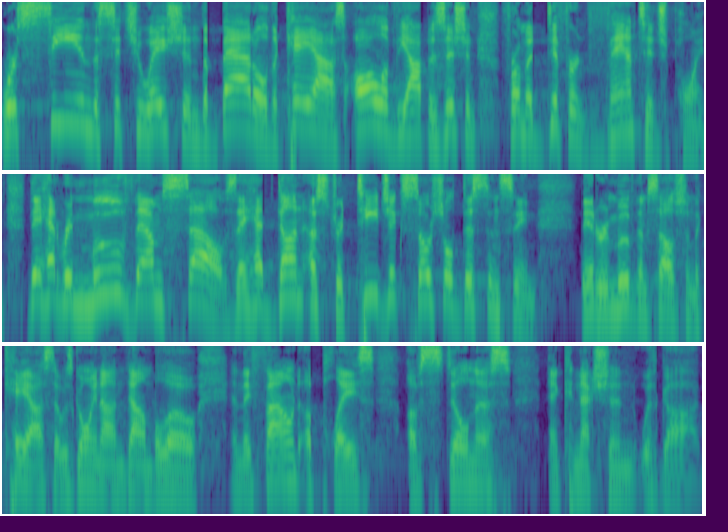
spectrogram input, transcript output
were seeing the situation, the battle, the chaos, all of the opposition from a different vantage point. They had removed themselves. They had done a strategic social distancing. They had removed themselves from the chaos that was going on down below, and they found a place of stillness and connection with God.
